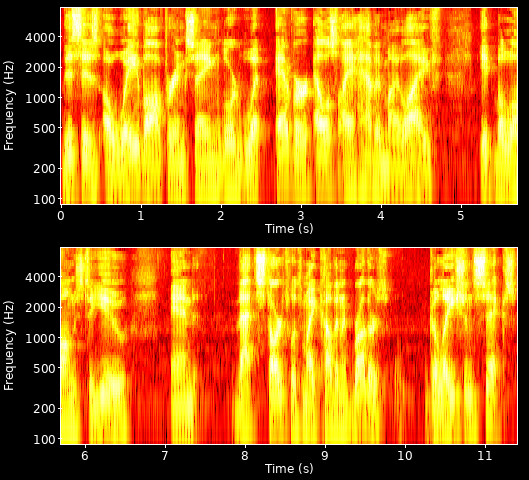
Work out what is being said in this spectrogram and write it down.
This is a wave offering saying, Lord, whatever else I have in my life, it belongs to you. And that starts with my covenant brothers. Galatians 6.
